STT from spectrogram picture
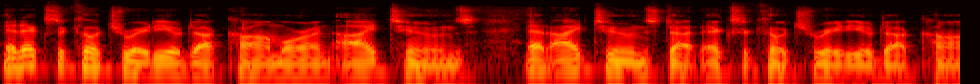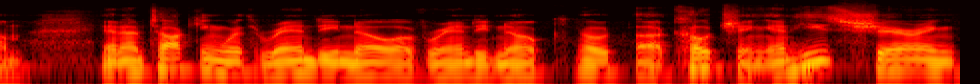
at exitcoachradio.com or on iTunes at itunes.exitcoachradio.com. And I'm talking with Randy Noe of Randy Noe Co- uh, Coaching, and he's sharing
